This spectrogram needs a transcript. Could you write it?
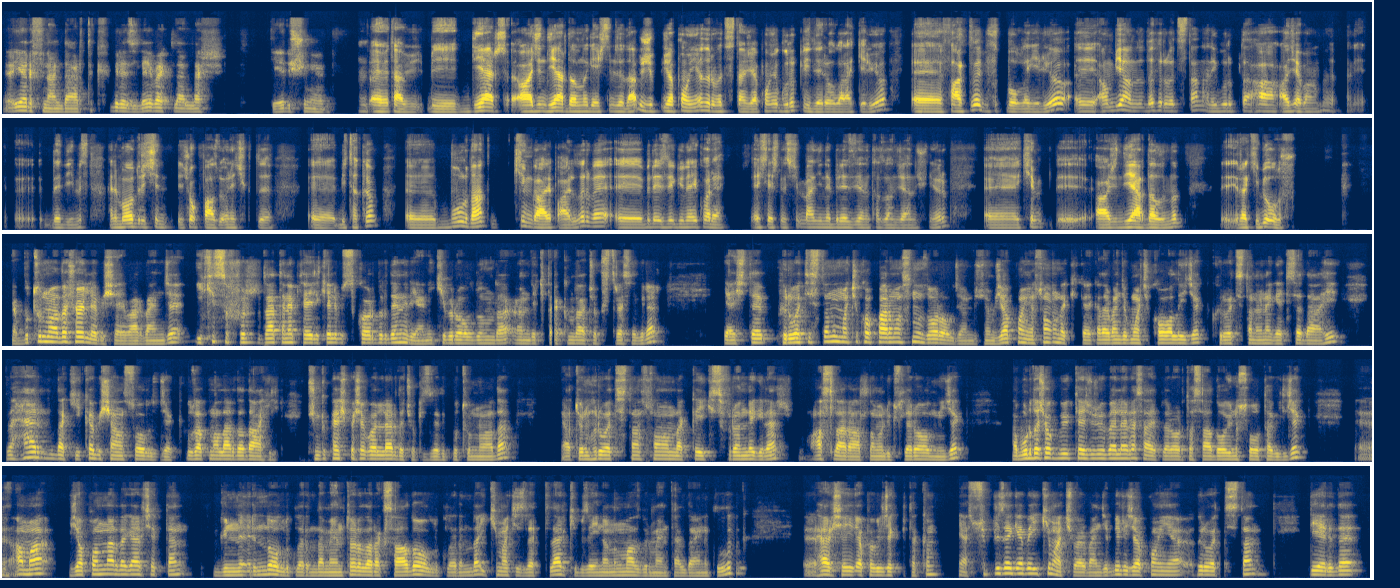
Yarı finalde artık Brezilya'yı beklerler diye düşünüyorum. Evet abi bir diğer ağacın diğer dalına geçtiğimizde de abi Jap- Japonya Hırvatistan Japonya grup lideri olarak geliyor. Ee, farklı bir futbolla geliyor. Ee, ama bir yanda da Hırvatistan hani grupta Aa, acaba mı hani e, dediğimiz hani Modric'in çok fazla öne çıktığı e, bir takım. E, buradan kim galip ayrılır ve e, Brezilya Güney Kore eşleşmesi için ben yine Brezilya'nın kazanacağını düşünüyorum. E, kim e, ağacın diğer dalının e, rakibi olur. Ya bu turnuvada şöyle bir şey var bence. 2-0 zaten hep tehlikeli bir skordur denir yani. 2-1 olduğunda öndeki takım daha çok strese girer. Ya işte Hırvatistan'ın maçı koparmasının zor olacağını düşünüyorum. Japonya son dakikaya kadar bence bu maçı kovalayacak. Hırvatistan öne geçse dahi ve her dakika bir şansı olacak. Uzatmalarda dahil. Çünkü peş peşe goller de çok izledik bu turnuvada. Ya atıyorum Hırvatistan son 10 dakika 2-0 önde girer. Asla rahatlama lüksleri olmayacak. Ha, burada çok büyük tecrübelere sahipler orta sahada oyunu soğutabilecek. Ee, ama Japonlar da gerçekten günlerinde olduklarında, mentor olarak sahada olduklarında iki maç izlettiler ki bize inanılmaz bir mental dayanıklılık. Ee, her şeyi yapabilecek bir takım. Yani sürprize gebe iki maç var bence. Biri Japonya, Hırvatistan, diğeri de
